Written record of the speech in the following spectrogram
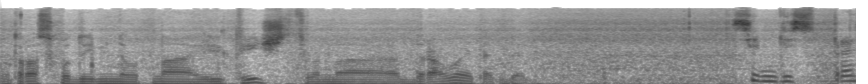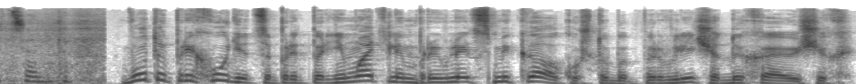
вот расходы именно вот на электричество, на дрова и так далее? 70%. Вот и приходится предпринимателям проявлять смекалку, чтобы привлечь отдыхающих.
